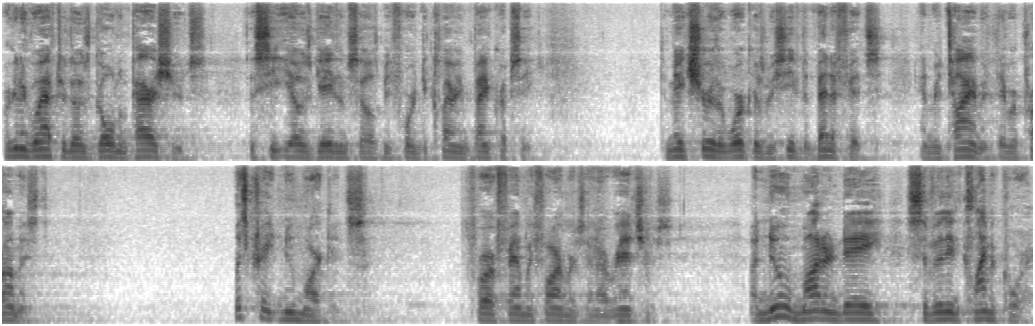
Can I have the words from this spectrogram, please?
we're going to go after those golden parachutes the CEOs gave themselves before declaring bankruptcy to make sure that workers receive the benefits and retirement they were promised. Let's create new markets for our family farmers and our ranchers. A new modern day civilian climate corps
